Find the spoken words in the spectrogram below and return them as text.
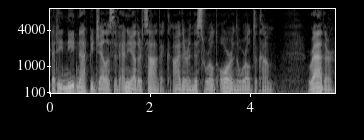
that he need not be jealous of any other tzaddik, either in this world or in the world to come. Rather,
